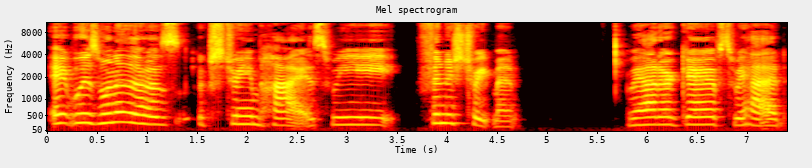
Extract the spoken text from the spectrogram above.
It was one of those extreme highs. We finished treatment. We had our gifts, we had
